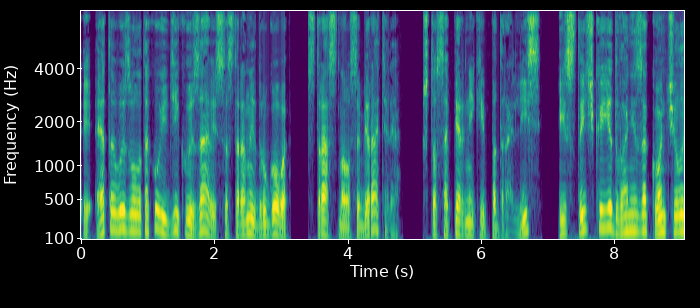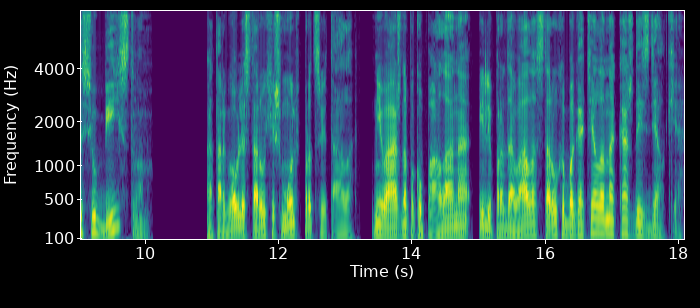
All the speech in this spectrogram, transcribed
И это вызвало такую дикую зависть со стороны другого страстного собирателя, что соперники подрались, и стычка едва не закончилась убийством. А торговля старухи Шмульф процветала. Неважно, покупала она или продавала, старуха богатела на каждой сделке.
